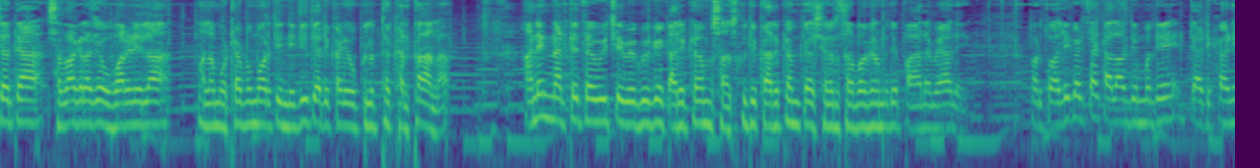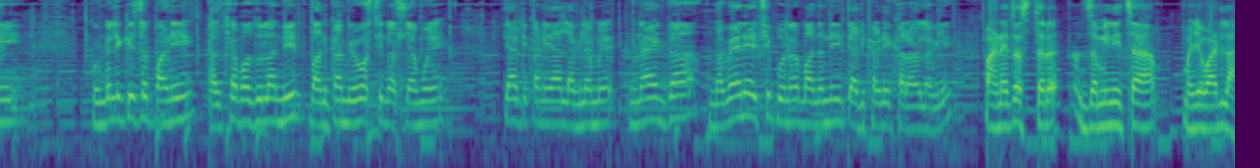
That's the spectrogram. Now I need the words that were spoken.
त्या सभागृहाच्या उभारणीला मला मोठ्या प्रमाणावरती निधी त्या ठिकाणी उपलब्ध करता आला. अनेक नाट्य चळवळीचे वेगवेगळे कार्यक्रम सांस्कृतिक कार्यक्रम त्या शहर सभागृहामध्ये पाहायला मिळाले. परंतु अलीकडच्या कालावधीमध्ये त्या ठिकाणी कुंडलिकेचं पाणी खालच्या बाजूला नीट बांधकाम व्यवस्थित नसल्यामुळे त्या ठिकाणी यायला लागल्यामुळे पुन्हा एकदा नव्याने याची पुनर्बांधणी त्या ठिकाणी करावी लागली. पाण्याचा स्तर जमिनीचा म्हणजे वाढला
